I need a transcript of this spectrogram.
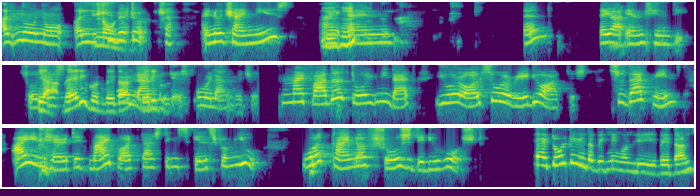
Uh, no, no. A little no, bit no. of I know Chinese mm-hmm. I, and and yeah, and Hindi. So yeah, very good, Vedant. Very good. Four languages. My father told me that you are also a radio artist. So that means I inherited my podcasting skills from you. What kind of shows did you host? Yeah, I told you in the beginning only, Vedant,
